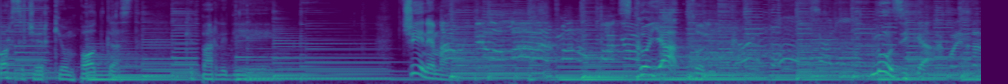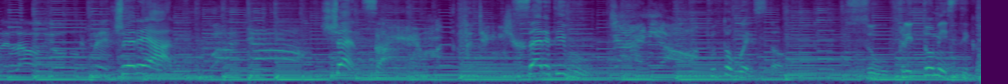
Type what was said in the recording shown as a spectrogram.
forse cerchi un podcast che parli di cinema, scoiattoli, musica, cereali, scienza, serie tv. Tutto questo su Fritto Mistico.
